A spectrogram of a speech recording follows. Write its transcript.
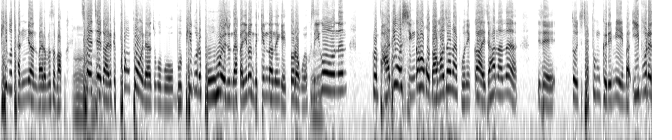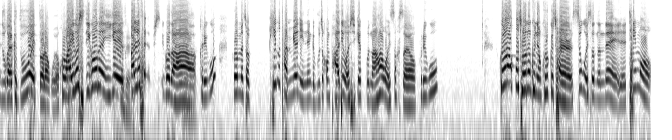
피부 단면 막 이러면서 막 어, 세제가 이렇게 평평 이래가지고 뭐, 뭐 피부를 보호해준다 약간 이런 느낌 나는 게 있더라고요. 그래서 음. 이거는 그럼 바디워시인가 하고 나머지 하나를 보니까 이제 하나는 이제 또 이제 제품 그림이 막 이불에 누가 이렇게 누워 있더라고요. 그럼 아 이거 이거는 이게 세제. 빨래 세- 이거다. 네. 그리고 그러면 저 피부 단면이 있는 게 무조건 바디워시겠구나 하고 있었어요. 그리고 그래갖고 저는 그냥 그렇게 잘 쓰고 있었는데 이제 팀원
